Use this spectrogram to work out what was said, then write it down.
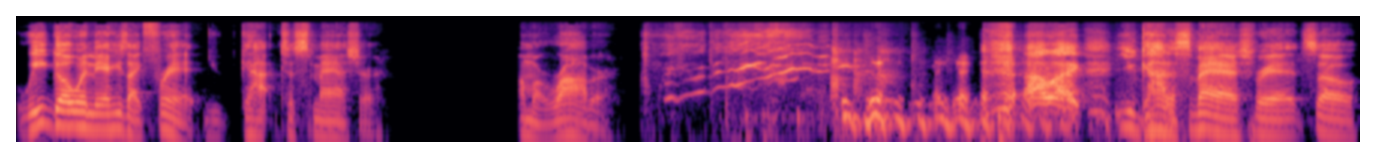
we go in there. He's like, Fred, you got to smash her. I'm a robber. I'm like, you gotta smash, Fred. So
